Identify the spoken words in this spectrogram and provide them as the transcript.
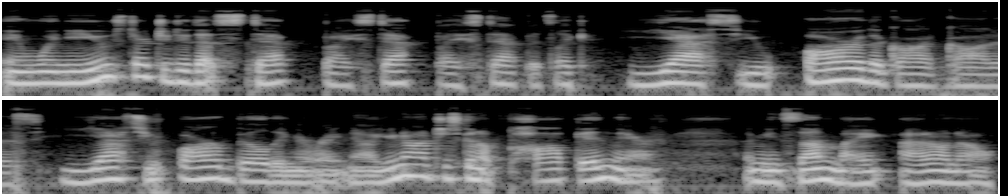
And when you start to do that step by step by step, it's like, yes, you are the God goddess. Yes, you are building it right now. You're not just going to pop in there. I mean, some might, I don't know.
